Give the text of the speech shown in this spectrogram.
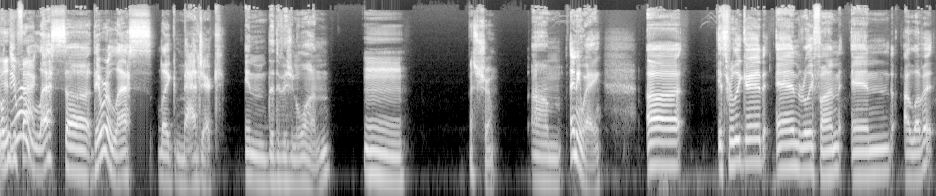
but they were fact. less. Uh, they were less like magic in the Division One. Mm, that's true. Um, anyway, uh, it's really good and really fun, and I love it.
